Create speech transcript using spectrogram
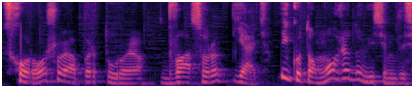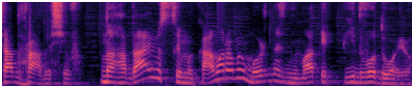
з хорошою апертурою 2,45 і кутом огляду 80 градусів. Нагадаю, з цими камерами можна знімати під водою.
